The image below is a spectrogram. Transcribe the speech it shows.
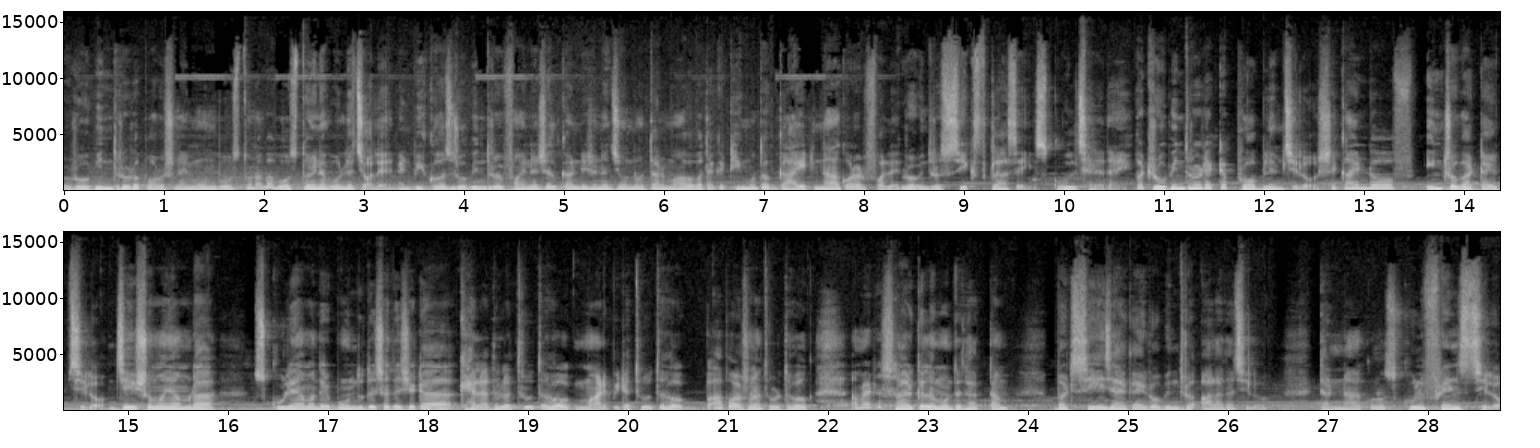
রবীন্দ্ররও পড়াশোনায় মন বসতো না বা বসতোই না বললে চলে। অ্যান্ড বিকজ রবীন্দ্রর ফাইন্যান্সিয়াল কন্ডিশনের জন্য তার মা বাবা তাকে ঠিকমতো গাইড না করার ফলে রবীন্দ্র সিক্স ক্লাসেই স্কুল ছেড়ে দেয়। বাট রবীন্দ্রর একটা প্রবলেম ছিল, সে কাইন্ড অফ ইন্ট্রোভার টাইপ ছিল। যে সময় আমরা স্কুলে আমাদের বন্ধুদের সাথে সেটা খেলাধুলার থ্রুতে হোক, মারপিটের থ্রুতে হোক বা পড়াশোনার থ্রুতে হোক, আমরা একটা সার্কেলের মধ্যে থাকতাম। বাট সেই জায়গায় রবীন্দ্র আলাদা ছিল। তার না কোনো স্কুল ফ্রেন্ডস ছিল,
